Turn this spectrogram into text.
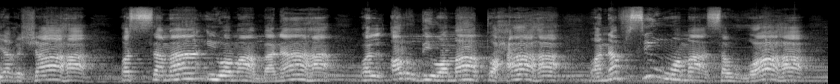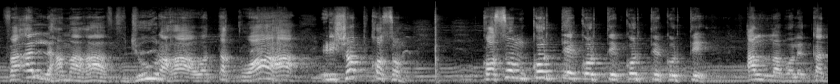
ইয়াগশাহা ওয়াস সামাই ওয়া মা বানাহা ওয়াল আরদি ওয়া মা তাহাহা ওয়া নাফসিন ওয়া মা সাওয়াহা ফাআলহামাহা ফুজুরাহা ওয়া তাকওয়াহা। এটি সব কসম। কসম করতে করতে করতে করতে আল্লাহ বলে, কাদ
